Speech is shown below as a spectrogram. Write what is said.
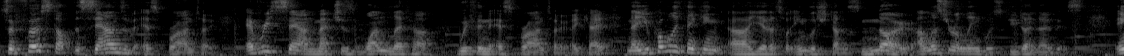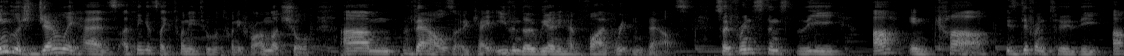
So first up, the sounds of Esperanto. Every sound matches one letter within Esperanto, okay? Now you're probably thinking, uh, yeah, that's what English does. No, unless you're a linguist, you don't know this. English generally has, I think it's like 22 or 24, I'm not sure, um, vowels, okay, even though we only have five written vowels. So for instance, the a in car is different to the a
